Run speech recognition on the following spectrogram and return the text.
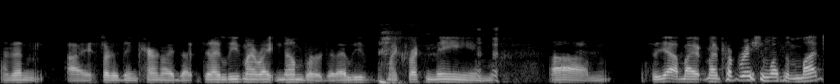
and then I started being paranoid that did I leave my right number? Did I leave my correct name? Um, so yeah, my my preparation wasn't much.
